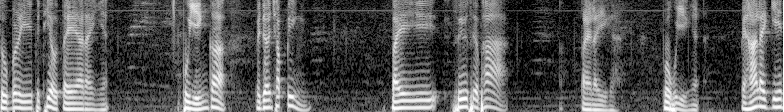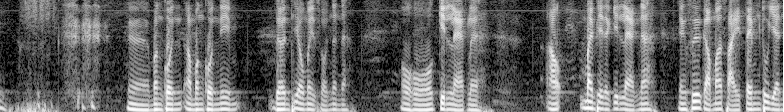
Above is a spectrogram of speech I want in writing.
สูบบุหรี่ไปเที่ยวเตะอะไรเงี้ยผู้หญิงก็ไปเดินช้อปปิ้งไปซื้อเสื้อผ้า ไปอะไรอีกอะพวกผู้หญิงอะไปหาอะไรกินเออบางคนเอาบางคนนี่ เดินเที่ยวไม่สนนั่นนะโอ้โห กินแหลกเลย เอาไม่เพียงแต่กินแหลกนะ ยังซื้อกลับมาใส่เต็มตู้เย็น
